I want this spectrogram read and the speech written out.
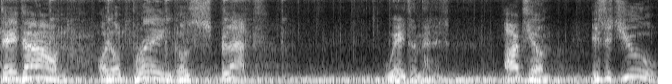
Stay down, or your brain goes splat. Wait a minute. Artyom, is it you?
